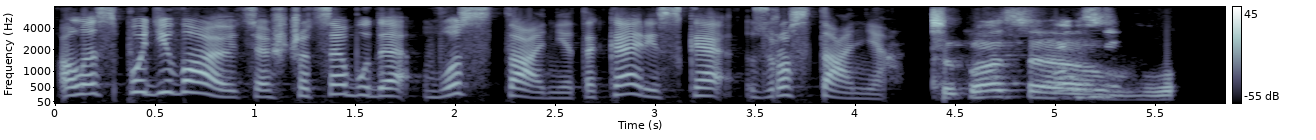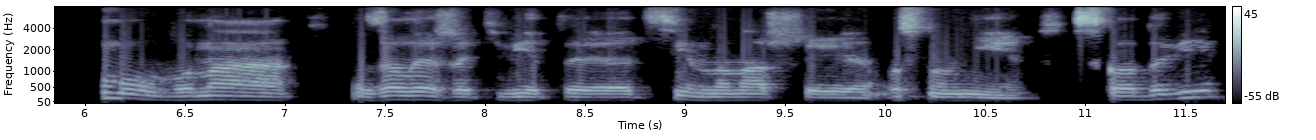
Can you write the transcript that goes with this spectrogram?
але сподіваються, що це буде востаннє таке різке зростання. Ситуація в вона залежить від е, цін на наші основні складові.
